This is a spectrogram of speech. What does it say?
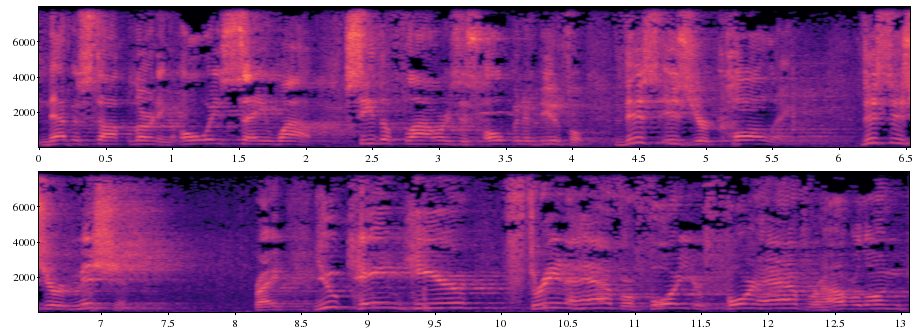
Never stop learning. Always say, wow. See the flowers as open and beautiful. This is your calling. This is your mission. Right? You came here three and a half or four years, four and a half, or however long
